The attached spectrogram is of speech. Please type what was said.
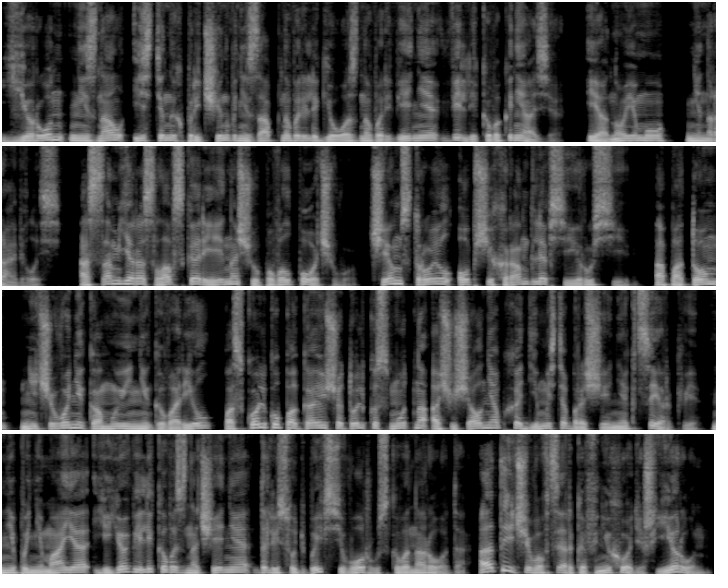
Ерон не знал истинных причин внезапного религиозного рвения великого князя, и оно ему не нравилось. А сам Ярослав скорее нащупывал почву, чем строил общий храм для всей Руси а потом ничего никому и не говорил, поскольку пока еще только смутно ощущал необходимость обращения к церкви, не понимая ее великого значения для судьбы всего русского народа. «А ты чего в церковь не ходишь, Ерун?»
